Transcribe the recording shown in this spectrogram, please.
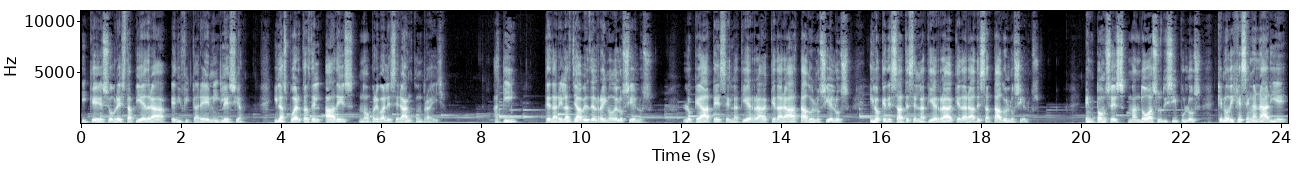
y que sobre esta piedra edificaré mi iglesia, y las puertas del Hades no prevalecerán contra ella. A ti te daré las llaves del reino de los cielos. Lo que ates en la tierra quedará atado en los cielos, y lo que desates en la tierra quedará desatado en los cielos. Entonces mandó a sus discípulos que no dijesen a nadie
